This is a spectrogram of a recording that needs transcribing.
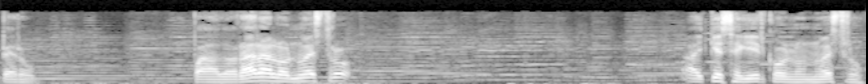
Pero para adorar a lo nuestro, hay que seguir con lo nuestro,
